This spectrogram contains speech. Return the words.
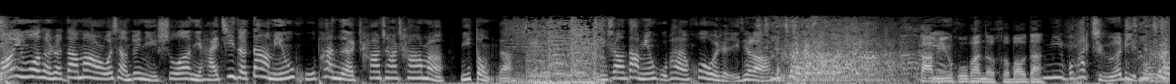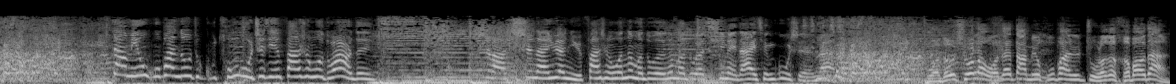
王雨墨他说：“大帽，我想对你说，你还记得大明湖畔的叉叉叉吗？你懂的。你上大明湖畔霍霍谁去了？大明湖畔的荷包蛋，你也不怕折里头？大明湖畔都从古至今发生过多少的，是吧？痴男怨女发生过那么多那么多凄美的爱情故事，那我都说了，我在大明湖畔煮了个荷包蛋。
